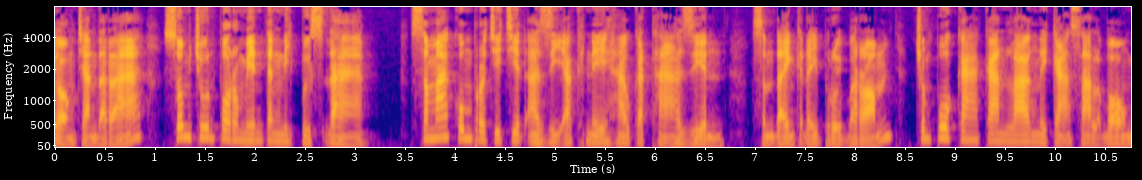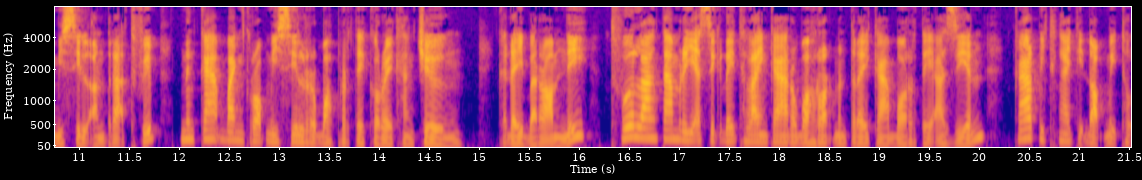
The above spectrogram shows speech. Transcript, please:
យ៉ងច័ន្ទដារាសូមជូនព័ត៌មានទាំងនេះពឺស្ដាសមាគមប្រជាជាតិអាស៊ីអាគ្នេយ៍ហៅកាត់ថាអាស៊ាន សម្ដែងក្តីព្រួយបារម្ភចំពោះការកើនឡើងនៃការសាកល្បងមីស៊ីលអន្តរទ្វីបនិងការបាញ់គ្រាប់មីស៊ីលរបស់ប្រទេសកូរ៉េខាងជើងក្តីបារម្ភនេះធ្វើឡើងតាមរយៈសេចក្តីថ្លែងការណ៍របស់រដ្ឋមន្ត្រីការបរទេសអាស៊ាន កាលពីថ្ងៃទី10មិថុ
